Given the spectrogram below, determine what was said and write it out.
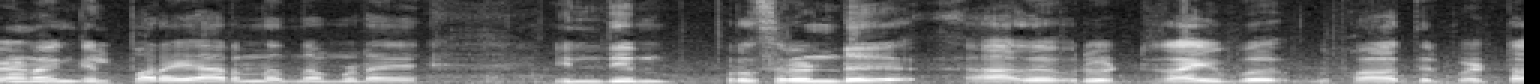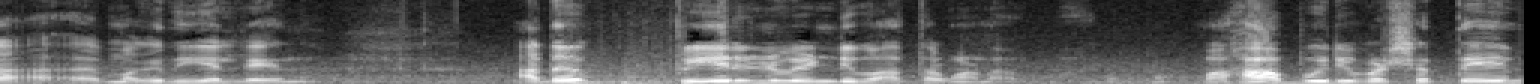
വേണമെങ്കിൽ പറയാറുണ്ട് നമ്മുടെ ഇന്ത്യൻ പ്രസിഡന്റ് അത് ഒരു ട്രൈബ് വിഭാഗത്തിൽപ്പെട്ട മഗതിയല്ലേ എന്ന്. അത് പേരിന് വേണ്ടി മാത്രമാണ്. മഹാഭൂരിപക്ഷത്തെയും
